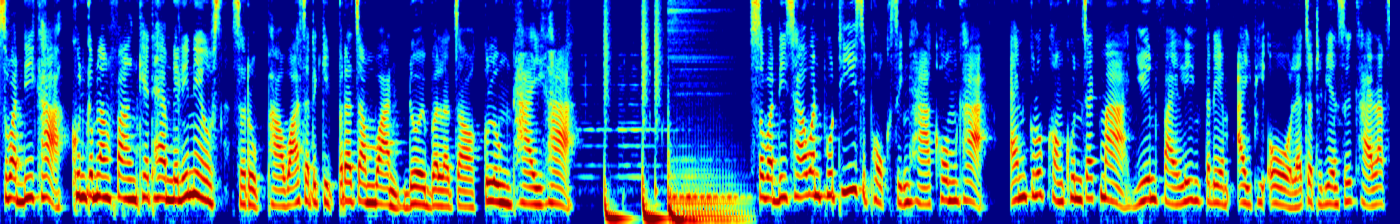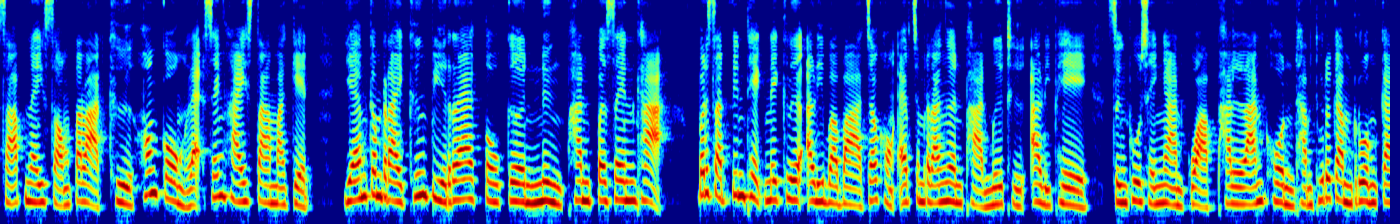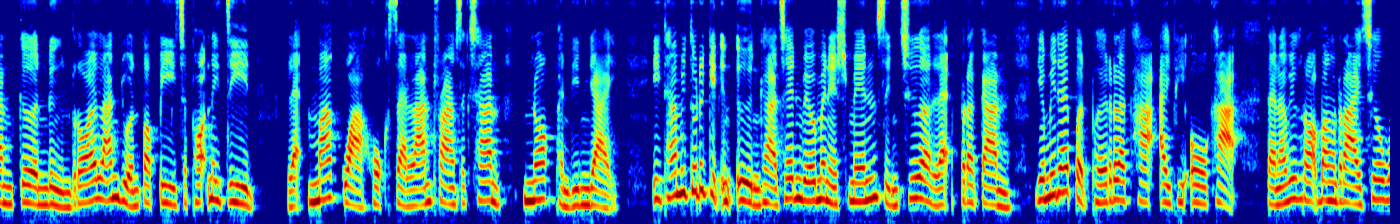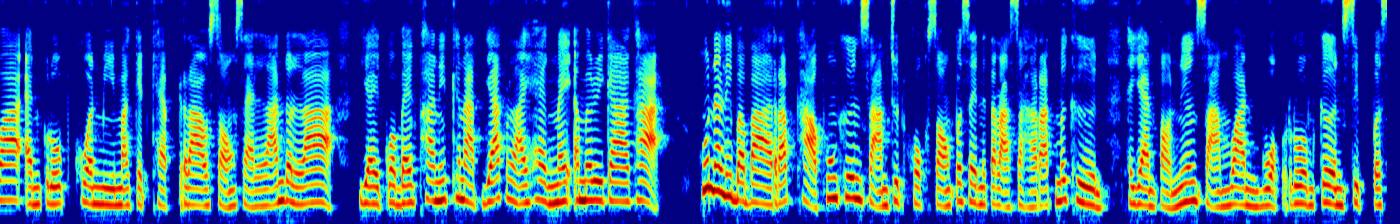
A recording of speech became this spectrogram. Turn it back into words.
สวัสดีค่ะ คุณกำลังฟัง k t แ m Daily News สรุปภาวะเศรษฐกิจประจำวัน โดยบลจกรุงไทยค่ะ สวัสดีเช้าวันพุธที่26สิงหาคมค่ะ แอนกรุ๊ปของคุณแจ็คหมายื่นไฟลิ่งเตรียม IPO และจดทะเบียนซื้อขายหลักทรัพย์ใน 2 ตลาดคือฮ่องกงและเซี่ยงไฮ้สตาร์มาร์เก็ตแย้มกำไรครึ่งปีแรกโตเกิน 1,000%ค่ะ บริษัทฟินเทคในเครืออาลีบาบาเจ้าของแอปชำระเงินผ่านมือถืออาลีเพย์ซึ่งผู้ใช้งานกว่าพันล้านคนทำธุรกรรมรวมกันเกิน 100 ล้านหยวนต่อปีเฉพาะในจีน และมากกว่า 6 แสนล้าน transaction นอกแผ่นดินใหญ่ อีกทั้งมีธุรกิจอื่น ๆ ค่ะ เช่น wealth management สินเชื่อและประกัน ยังไม่ได้เปิดเผยราคา IPO ค่ะ แต่นักวิเคราะห์บางรายเชื่อว่าแอนกรุ๊ปควรมี market cap ราว 2 แสนล้านดอลลาร์ ใหญ่กว่าแบงก์พาณิชย์ขนาดยักษ์หลายแห่งในอเมริกาค่ะ หุ้นอาลีบาบารับข่าวพุ่งขึ้น 3.62%ในตลาดสหรัฐเมื่อคืน ทะยานต่อเนื่อง 3 วันบวกรวมเกิน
